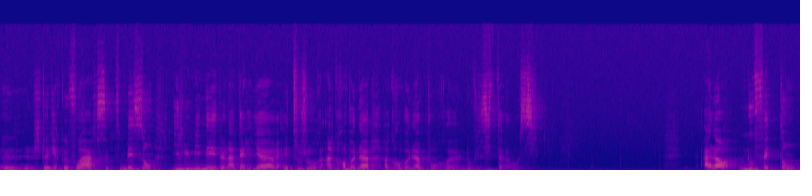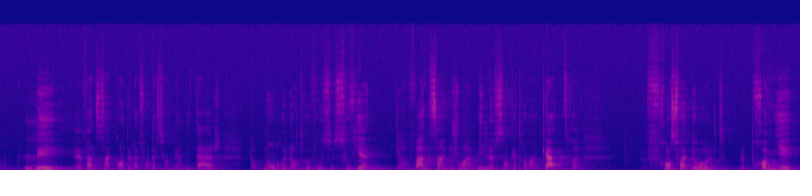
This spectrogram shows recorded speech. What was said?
euh, je dois dire que voir cette maison illuminée de l'intérieur est toujours un grand bonheur, un grand bonheur pour nos visiteurs aussi. Alors, nous fêtons les 25 ans de la fondation de l'Ermitage. Donc nombre d'entre vous se souviennent qu'un 25 juin 1984, François Dault, le premier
